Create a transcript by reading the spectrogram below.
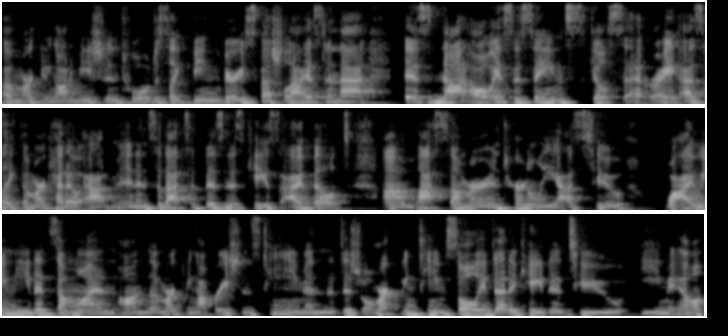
a marketing automation tool, just like being very specialized in that, is not always the same skill set, right, as like the Marketo admin. And so that's a business case I built um, last summer internally as to why we needed someone on the marketing operations team and the digital marketing team solely dedicated to email.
